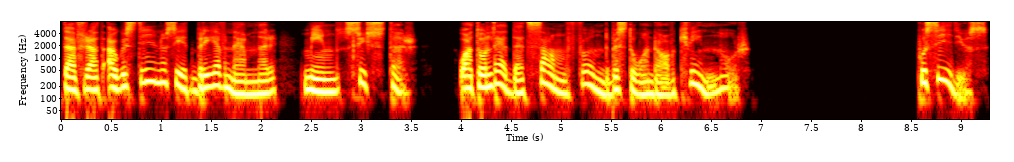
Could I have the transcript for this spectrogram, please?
därför att Augustinus i ett brev nämner min syster och att hon ledde ett samfund bestående av kvinnor. Posidius,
